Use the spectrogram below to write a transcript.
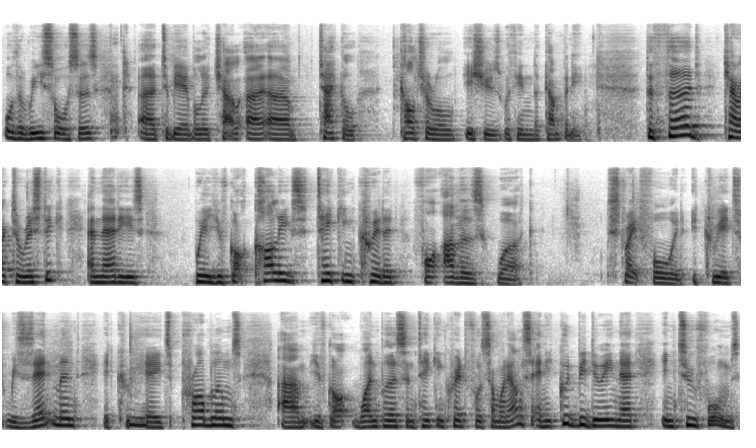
or the resources uh, to be able to uh, uh, tackle cultural issues within the company. The third characteristic, and that is where you've got colleagues taking credit for others' work straightforward. It creates resentment, it creates problems. Um, you've got one person taking credit for someone else, and he could be doing that in two forms.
